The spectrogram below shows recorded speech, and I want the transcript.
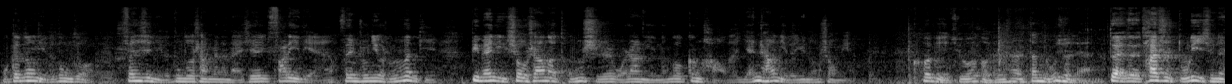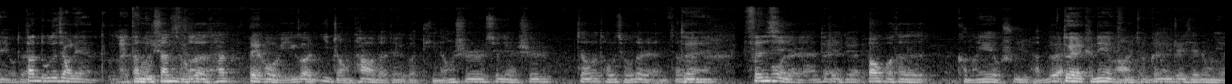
我跟踪你的动作，分析你的动作上面的哪些发力点，分析出你有什么问题，避免你受伤的同时，我让你能够更好的延长你的运动寿命。科比据我所知他是单独训练的，对对，他是独立训练，有单独的教练来单独单训独的，他背后有一个一整套的这个体能师、训练师，教他投球的人，教他分析的人，对这些包括他的可能也有数据团队，对，肯定有啊，数据就根据这些东西，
